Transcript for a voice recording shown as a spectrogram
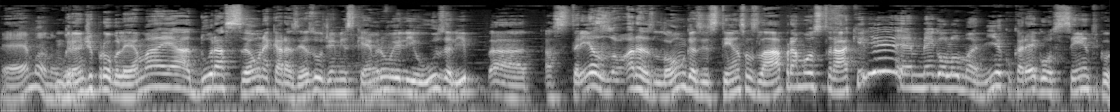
É, é mano. Um grande problema é a duração, né, cara? Às vezes o James Cameron, é. ele usa ali uh, as três horas longas, extensas lá, para mostrar que ele é megalomaníaco, o cara é egocêntrico.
